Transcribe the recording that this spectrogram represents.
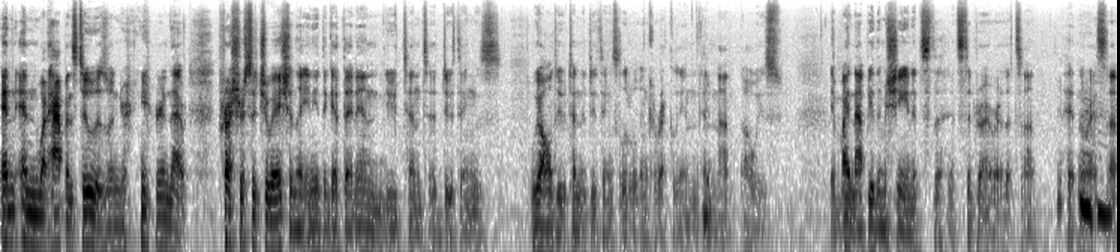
and and what happens too is when you're you're in that pressure situation that you need to get that in you tend to do things we all do tend to do things a little incorrectly and, and not always it might not be the machine it's the it's the driver that's not hitting the right stuff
